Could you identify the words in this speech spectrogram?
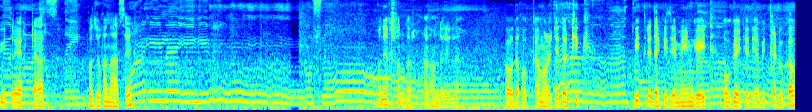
ভিতরে একটা অজুখানা আছে। অনেক সুন্দর, আলহামদুলিল্লাহ। ও দেখো মসজিদের ঠিক ভিতরে দেখি যে মেইন গেট ও গেটে দিয়া ভিতরে ঢুকাও।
